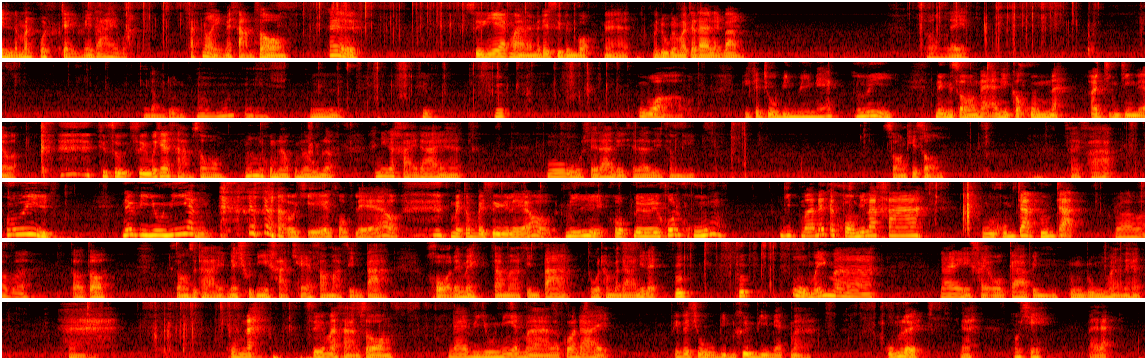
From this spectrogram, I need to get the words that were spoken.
เห็นแล้วมันอดใจไม่ได้ว่ะ สักหน่อยไหมสามซอง เออ ซื้อแยกมานะ ไม่ได้ซื้อเป็นบล็อกนะฮะ มาดูกันว่าจะได้อะไรบ้าง ซองแรกต้องดุนอื้อหือมืดฮึบฮึบว้าวปิกาจูบินวีแม็กเฮ้ยหนึ่งซองได้อันนี้ก็คุ้มนะ เอาจริง ๆ แล้วอะ คือซื้อซื้อมาแค่สามซองอืมคุ้มแล้วคุ้มแล้วคุ้มแล้ว อันนี้ก็ขายได้นะฮะโอ้ใช้ได้เลยใช้ได้เลยตรงนี้ซองที่สองสายฟ้าอุ้ยเนวิยูเนียนโอเค ครบแล้ว ไม่ต้องไปซื้อแล้ว นี่ ครบเลยโคตรคุ้ม หยิบมาได้แต่ของมีราคาโอ้คุ้มจัด คุ้มจัดมามามาต่อต่อ ซองสุดท้ายในชุดนี้ขาดแค่ซามาเซนต้าขอได้ไหมซามาเซนต้าตัวธรรมดานี่แหละปึ๊บปึ๊บโอ้ไม่มา ได้ไคโอกาเป็นรุงรุงมานะฮะคุ้มนะ ซื้อมาสามซอง ได้วิยูเนียนมาแล้วก็ได้พิกาชูบินขึ้น V Max มา คุ้มเลยนะ โอเค ไปละ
